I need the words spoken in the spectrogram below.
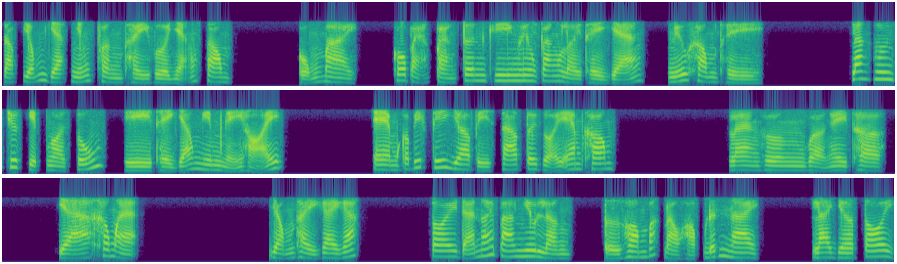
đọc giống dạc những phần thầy vừa giảng xong. Cũng may, cô bạn bàn trên ghi nguyên văn lời thầy giảng, nếu không thì... Lan Hương chưa kịp ngồi xuống thì thầy giáo nghiêm nghị hỏi. Em có biết lý do vì sao tôi gọi em không? Lan Hương vờ ngây thơ. Dạ không ạ. Giọng thầy gai gắt. Tôi đã nói bao nhiêu lần từ hôm bắt đầu học đến nay là giờ tôi,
